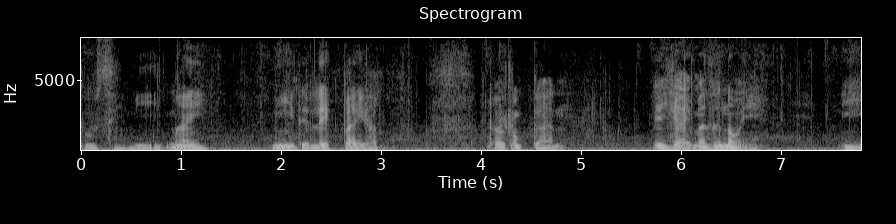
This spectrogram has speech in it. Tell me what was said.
ดูสิมีอีกไหม มีแต่เล็กไปครับ เราต้องการใหญ่ๆมาสักหน่อย นี่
